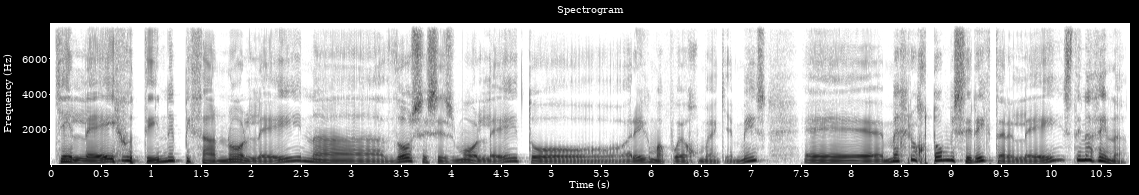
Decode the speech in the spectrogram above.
και λέει ότι είναι πιθανό, λέει, να δώσει σεισμό, λέει, το ρήγμα που έχουμε και εμείς, ε, μέχρι 8,5 ρίχτερ, λέει, στην Αθήνα.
